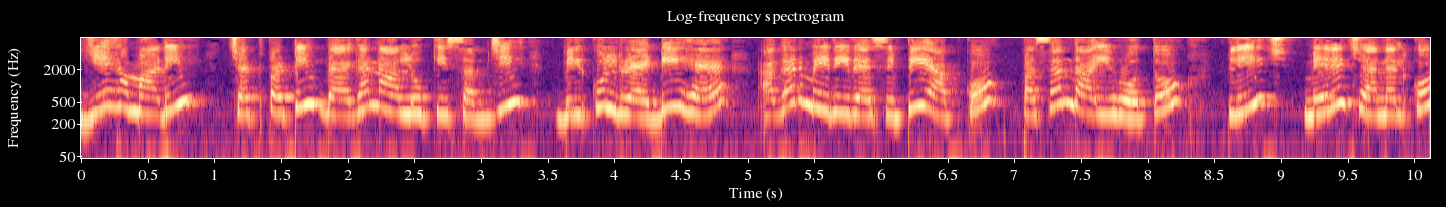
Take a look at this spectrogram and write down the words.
ये हमारी चटपटी बैगन आलू की सब्ज़ी बिल्कुल रेडी है। अगर मेरी रेसिपी आपको पसंद आई हो तो प्लीज़ मेरे चैनल को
